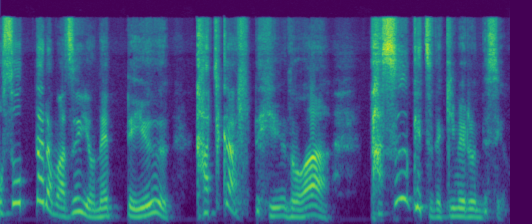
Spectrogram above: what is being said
襲ったらまずいよねっていう価値観っていうのは、多数決で決めるんですよ。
